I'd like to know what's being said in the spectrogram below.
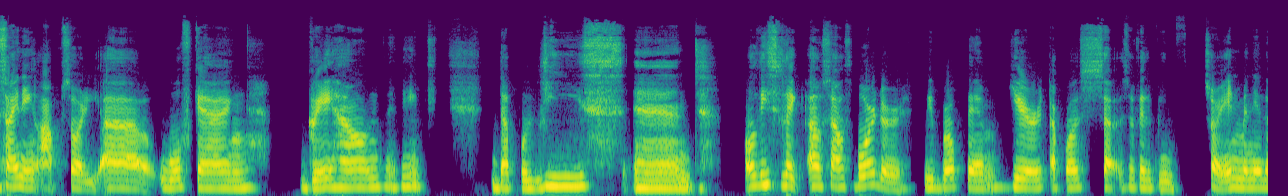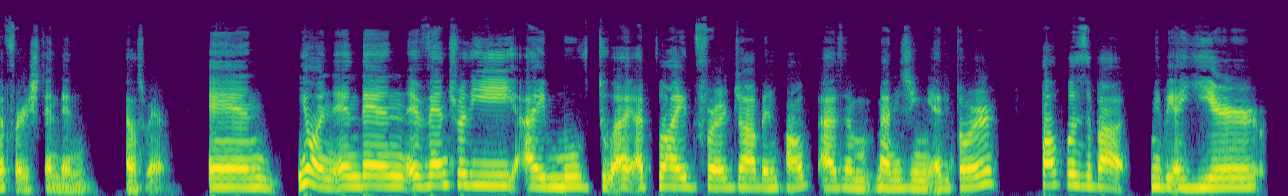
signing up. Sorry, uh, Wolfgang, Greyhoundz, I think, the Police, and all these like our south border. We broke them here, tapos sa, sa Philippines. Sorry, in Manila first, and then elsewhere. And yun. And then eventually I moved to, I applied for a job in Pulp as a managing editor. Pulp was about maybe a year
